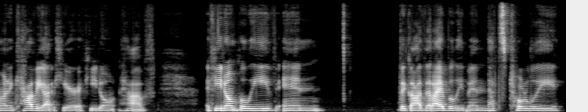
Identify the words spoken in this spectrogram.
I want to caveat here if you don't have, if you don't believe in the God that I believe in, that's totally,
